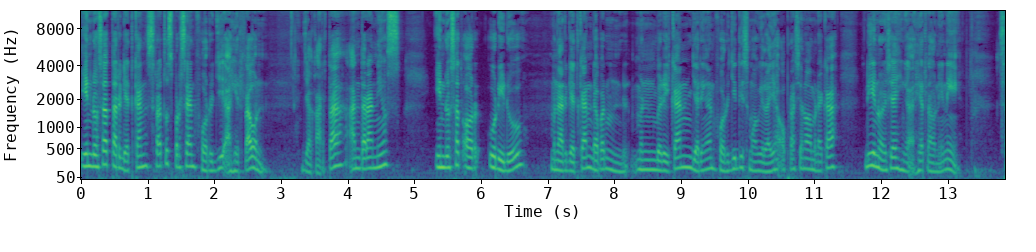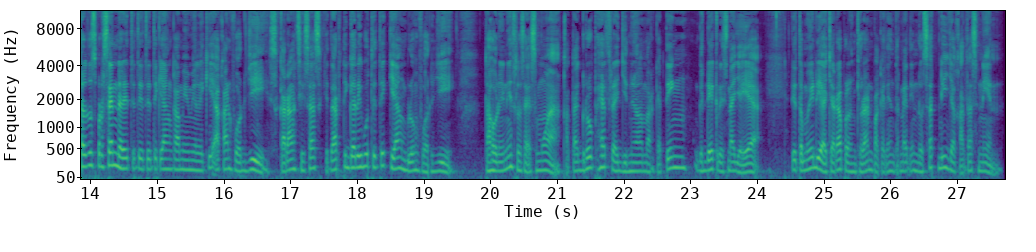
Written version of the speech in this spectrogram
Indosat targetkan 100% 4G akhir tahun. Jakarta Antara News Indosat Or Urido menargetkan dapat memberikan jaringan 4G di semua wilayah operasional mereka di Indonesia hingga akhir tahun ini. 100% dari titik-titik yang kami miliki akan 4G. Sekarang sisa sekitar 3000 titik yang belum 4G. Tahun ini selesai semua, kata grup Head Regional Marketing Gede Krisna Jaya. Ditemui di acara peluncuran paket internet Indosat di Jakarta Senin.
